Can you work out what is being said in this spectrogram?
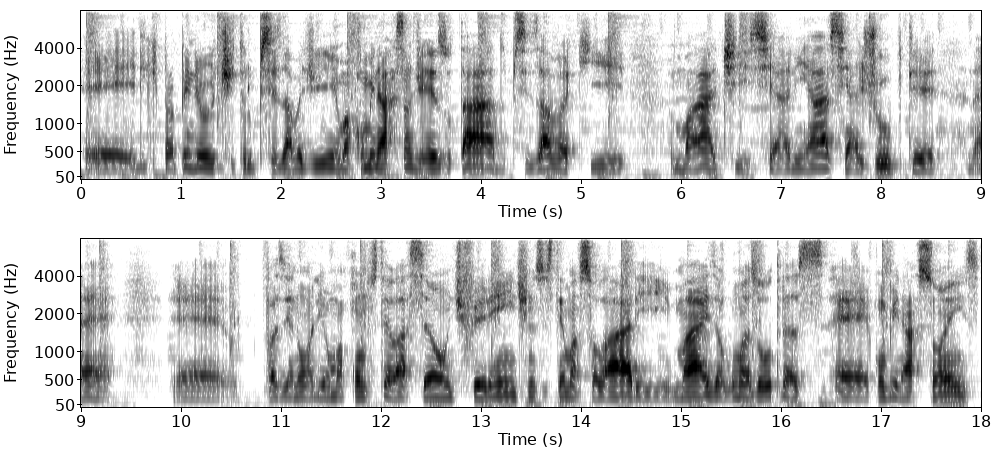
É, ele que para aprender o título precisava de uma combinação de resultados, precisava que Marte se alinhasse a Júpiter, né? É, fazendo ali uma constelação diferente no sistema solar e mais algumas outras é, combinações,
